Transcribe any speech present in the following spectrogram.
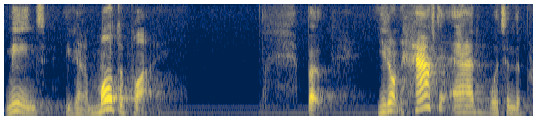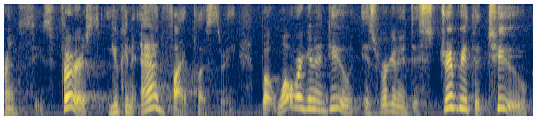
means you're going to multiply. But you don't have to add what's in the parentheses. First, you can add 5 plus 3. But what we're going to do is we're going to distribute the 2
